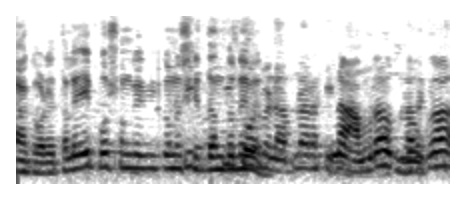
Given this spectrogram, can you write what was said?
না করে তাহলে এই প্রসঙ্গে কি কোনো সিদ্ধান্ত নেবেন? আপনারা কি না আমরা দোকান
